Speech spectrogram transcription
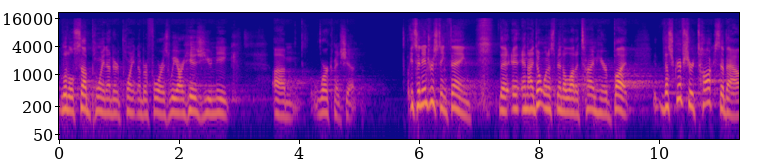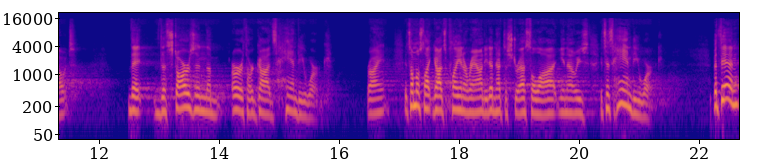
little sub point under point number four is we are His unique um, workmanship. It's an interesting thing that, and I don't want to spend a lot of time here, but the scripture talks about that the stars in the earth are God's handiwork, right? It's almost like God's playing around. He doesn't have to stress a lot, you know, he's, it's his handiwork. But then,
